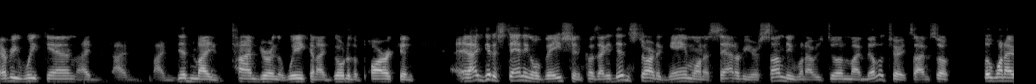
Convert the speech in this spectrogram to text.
every weekend. I, I, I did my time during the week, and I'd go to the park and and I'd get a standing ovation because I didn't start a game on a Saturday or Sunday when I was doing my military time. So, but when I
